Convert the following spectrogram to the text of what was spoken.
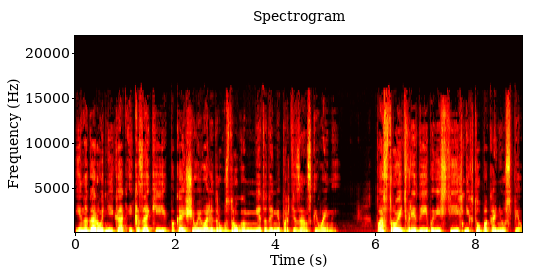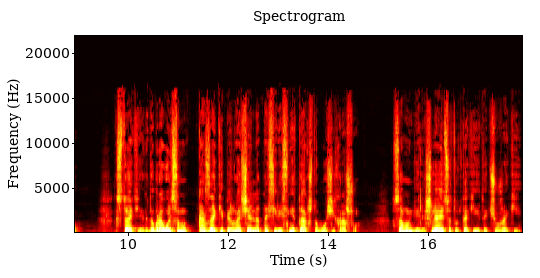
Иногородние, как и казаки, пока еще воевали друг с другом методами партизанской войны. Построить в ряды и повести их никто пока не успел. Кстати, к добровольцам казаки первоначально относились не так, чтобы очень хорошо. В самом деле, шляются тут какие-то чужаки.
